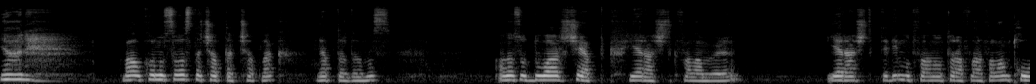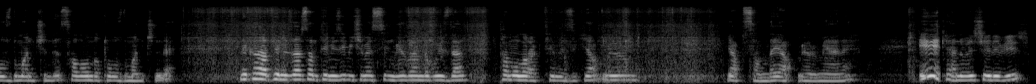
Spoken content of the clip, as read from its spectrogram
yani balkonun sıvası da çatlak çatlak yaptırdığımız. Ondan sonra duvar şey yaptık. Yer açtık falan böyle. Yer açtık dediğim mutfağın o taraflar falan toz duman içinde. Salonda toz duman içinde. Ne kadar temizlersem temizliğim içime sinmiyor. Ben de bu yüzden tam olarak temizlik yapmıyorum. Yapsam da yapmıyorum yani. Evet kendime şöyle bir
